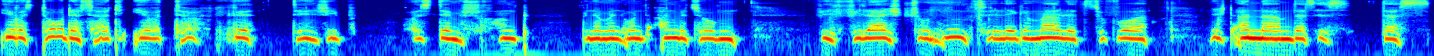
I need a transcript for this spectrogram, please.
ihres Todes hat ihre Tage den Schieb aus dem Schrank genommen und angezogen wie vielleicht schon unzählige Male zuvor nicht annahm, dass es das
